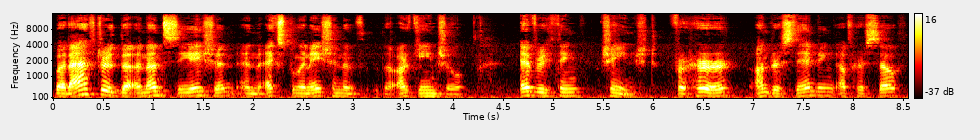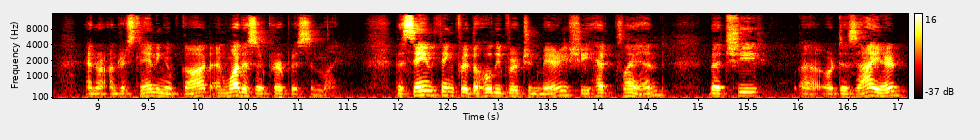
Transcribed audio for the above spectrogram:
But after the Annunciation and the explanation of the archangel, everything changed for her understanding of herself and her understanding of God and what is her purpose in life. The same thing for the Holy Virgin Mary. She had planned that she uh, or desired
